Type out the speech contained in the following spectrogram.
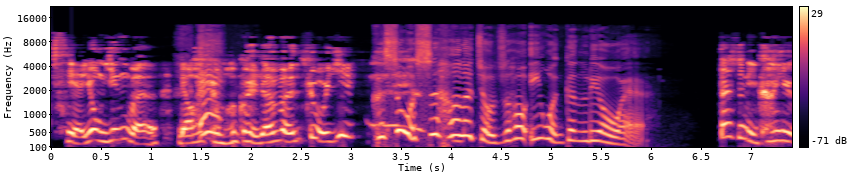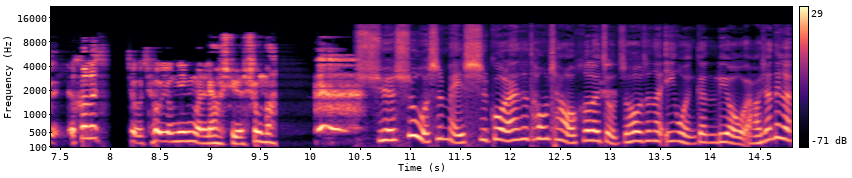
且用英文聊什么鬼人文主义。可是我是喝了酒之后英文更溜哎。但是你可以喝了酒就用英文聊学术吗？学术我是没试过，但是通常我喝了酒之后，真的英文更溜诶，好像那个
